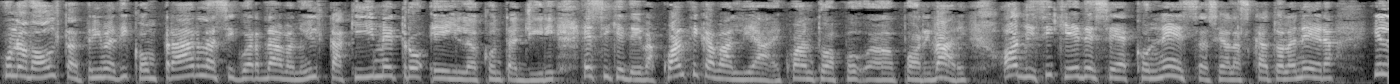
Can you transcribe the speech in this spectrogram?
Una volta, prima di comprarla, si guardavano il tachimetro e il contagiri e si chiedeva quanti cavalli ha e quanto uh, può arrivare. Oggi si chiede se è connessa, se ha la scatola nera. Il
